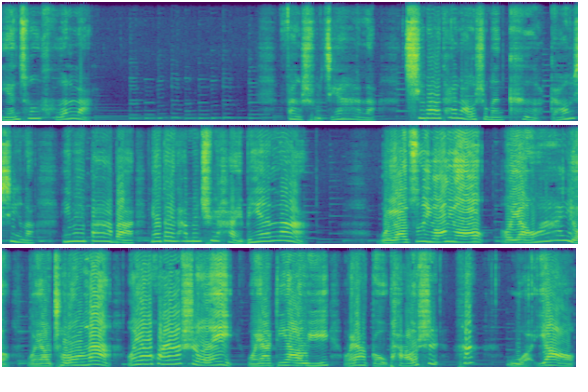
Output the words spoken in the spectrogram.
岩村和朗。放暑假了，七胞胎老鼠们可高兴了，因为爸爸要带他们去海边啦！我要自由泳，我要蛙泳，我要冲浪，我要划水，我要钓鱼，我要狗刨式，哈！我要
